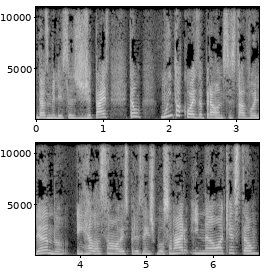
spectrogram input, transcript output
das milícias digitais. Então, muita coisa para onde se estava olhando em relação ao ex-presidente Bolsonaro e não a questão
